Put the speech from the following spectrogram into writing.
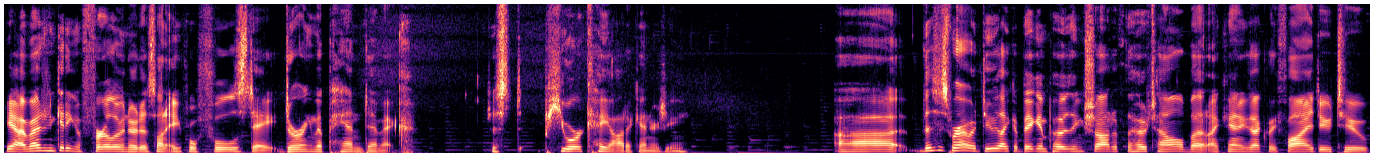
Yeah, imagine getting a furlough notice on April Fool's Day during the pandemic. Just pure chaotic energy. Uh, this is where I would do like a big imposing shot of the hotel, but I can't exactly fly due to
